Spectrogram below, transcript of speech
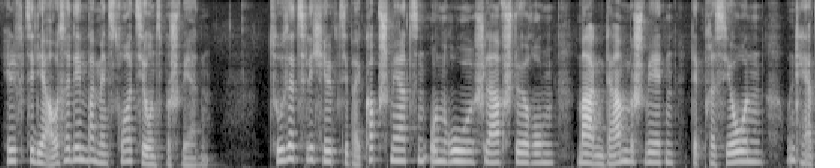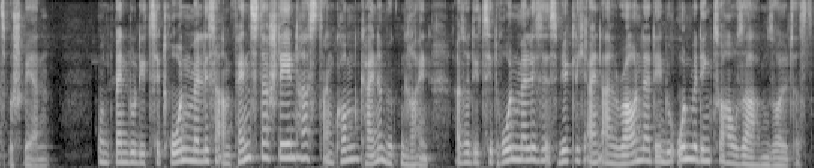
hilft sie dir außerdem bei Menstruationsbeschwerden. Zusätzlich hilft sie bei Kopfschmerzen, Unruhe, Schlafstörungen, Magen-Darm-Beschwerden, Depressionen und Herzbeschwerden. Und wenn du die Zitronenmelisse am Fenster stehen hast, dann kommen keine Mücken rein. Also die Zitronenmelisse ist wirklich ein Allrounder, den du unbedingt zu Hause haben solltest.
